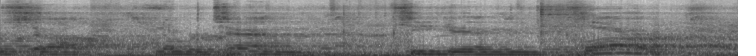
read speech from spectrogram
Shortstop, number 10, Keegan Clark.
